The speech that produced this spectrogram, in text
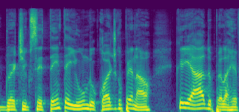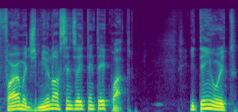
do artigo 71 do Código Penal, criado pela reforma de 1984. Item 8.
